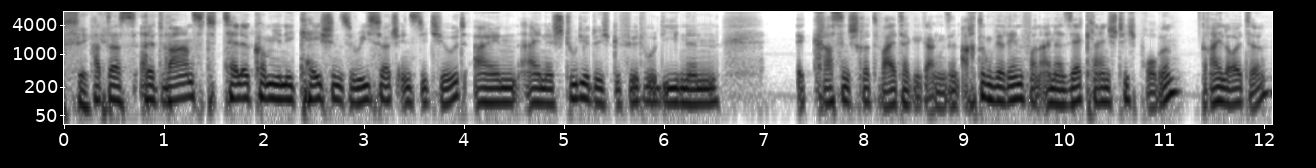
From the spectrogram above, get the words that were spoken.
Sick. hat das Advanced Telecommunications Research Institute ein, eine Studie durchgeführt, wo die einen äh, krassen Schritt weitergegangen sind. Achtung, wir reden von einer sehr kleinen Stichprobe. Drei Leute.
